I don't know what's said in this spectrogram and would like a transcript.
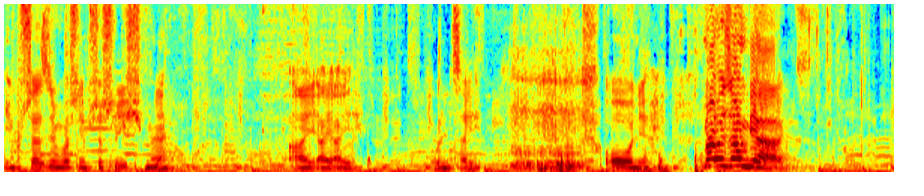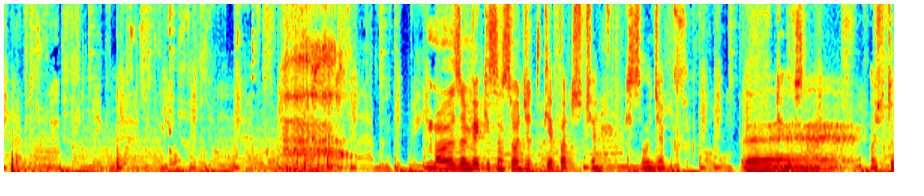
I przez nią właśnie przeszliśmy. Aj, aj, aj. Policaj. O nie. Mały zombiak! Małe zombiaki są słodziutkie, patrzcie. Jaki słodziak. Gdzie one są? Chodź tu.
